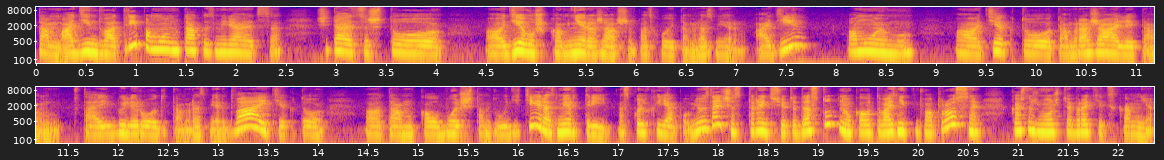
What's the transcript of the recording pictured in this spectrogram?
там 1, 2, 3, по-моему, так измеряется. Считается, что э, девушкам, не рожавшим, подходит там размер 1, по-моему. А те, кто там рожали, там были роды, там размер 2, и те, кто а, там, у кого больше там двух детей, размер 3, насколько я помню. Вы знаете, сейчас в интернете все это доступно, у кого-то возникнут вопросы, конечно же, можете обратиться ко мне.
